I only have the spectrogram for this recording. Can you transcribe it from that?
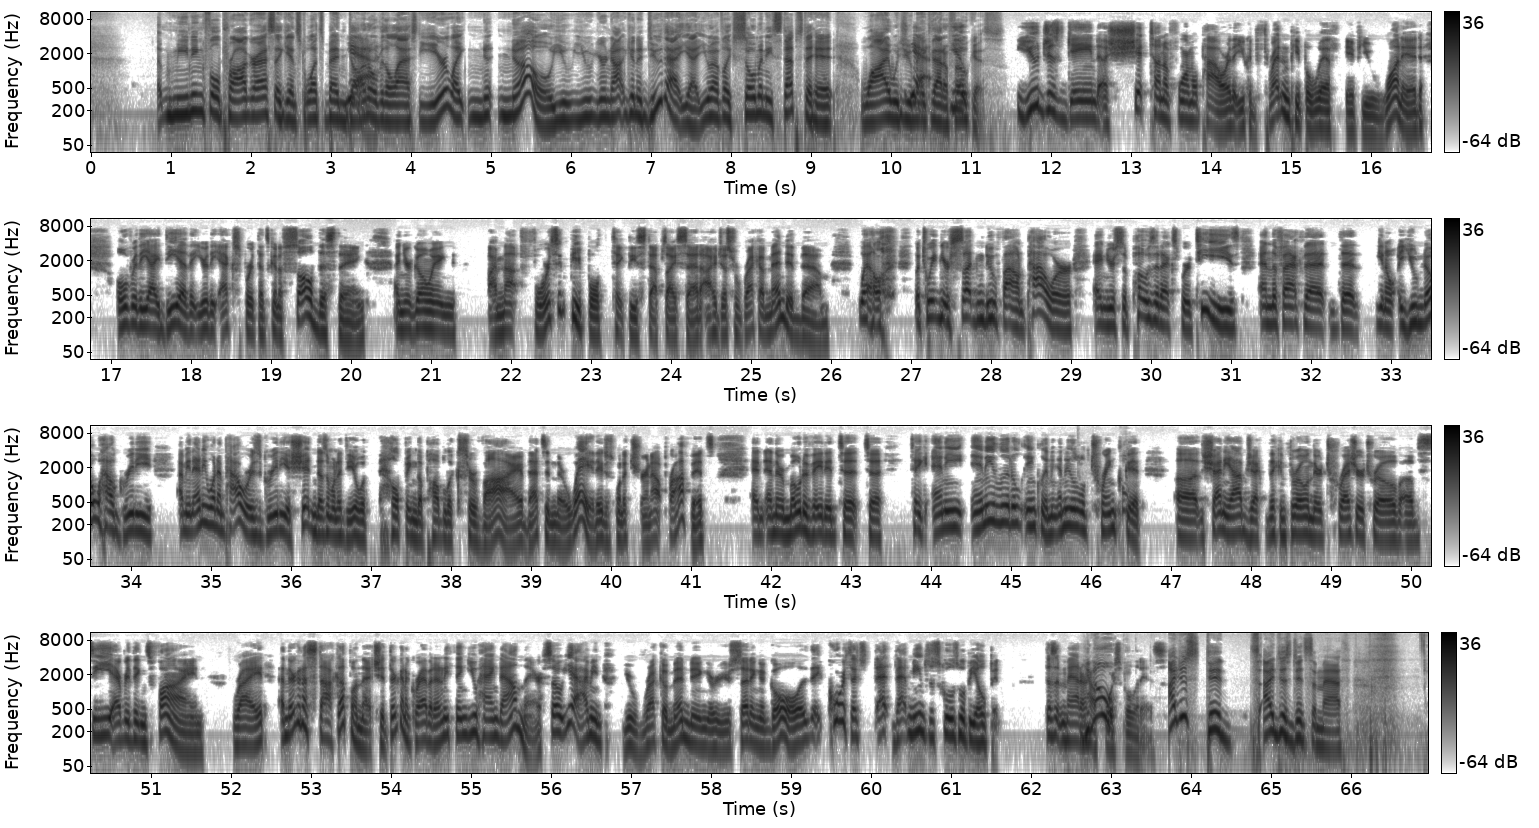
meaningful progress against what's been done over the last year? Like, n- no, you you you're not going to do that yet. You have like so many steps to hit. Why would you Yeah, make that a you- focus? you just gained a shit ton of formal power that you could threaten people with if you wanted over the idea that you're the expert that's going to solve this thing, and you're going. I'm not forcing people to take these steps I said. I just recommended them. Well, between your sudden newfound power and your supposed expertise and the fact that, that, you know, you know how greedy, I mean, anyone in power is greedy as shit and doesn't want to deal with helping the public survive. That's in their way. They just want to churn out profits and, and they're motivated to, to take any, any little inkling, any little trinket, uh, shiny object they can throw in their treasure trove of see everything's fine, right? And they're going to stock up on that shit. They're going to grab at anything you hang down there. So yeah, I mean, you're recommending or you're setting a goal. Of course, that's that that means the schools will be open. Doesn't matter You how know- forceful it is. I just did I just did some math.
